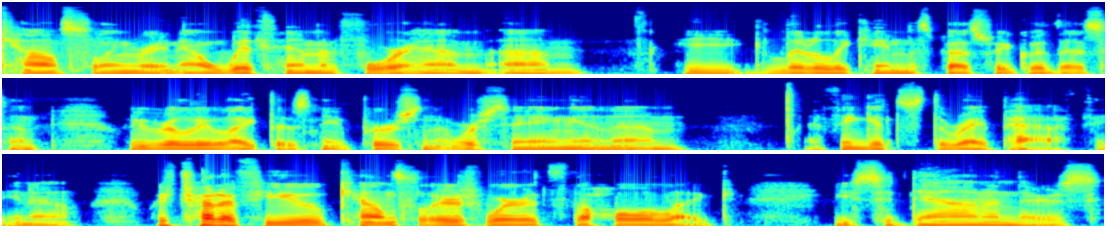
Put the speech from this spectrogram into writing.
counseling right now with him and for him. Um, he literally came this past week with us, and we really like this new person that we're seeing, and um, I think it's the right path. You know, we've tried a few counselors where it's the whole like you sit down and there's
